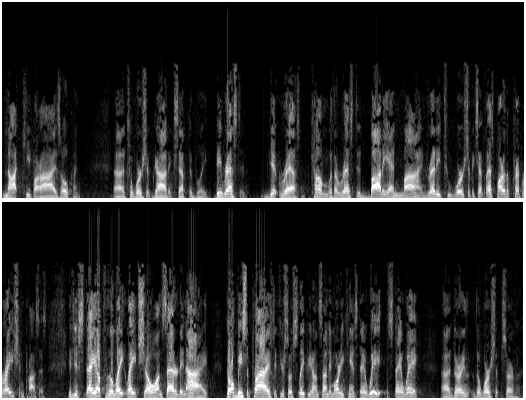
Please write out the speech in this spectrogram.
not keep our eyes open uh, to worship God acceptably. Be rested. Get rest. Come with a rested body and mind, ready to worship. Except that's part of the preparation process. If you stay up for the late, late show on Saturday night, don't be surprised if you're so sleepy on Sunday morning you can't stay awake, stay awake uh, during the worship service.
